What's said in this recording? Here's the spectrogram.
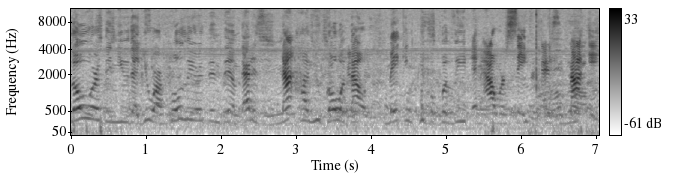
lower than you, that you are holier than them. That is not how you go about making people believe in our Savior. That is not it.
